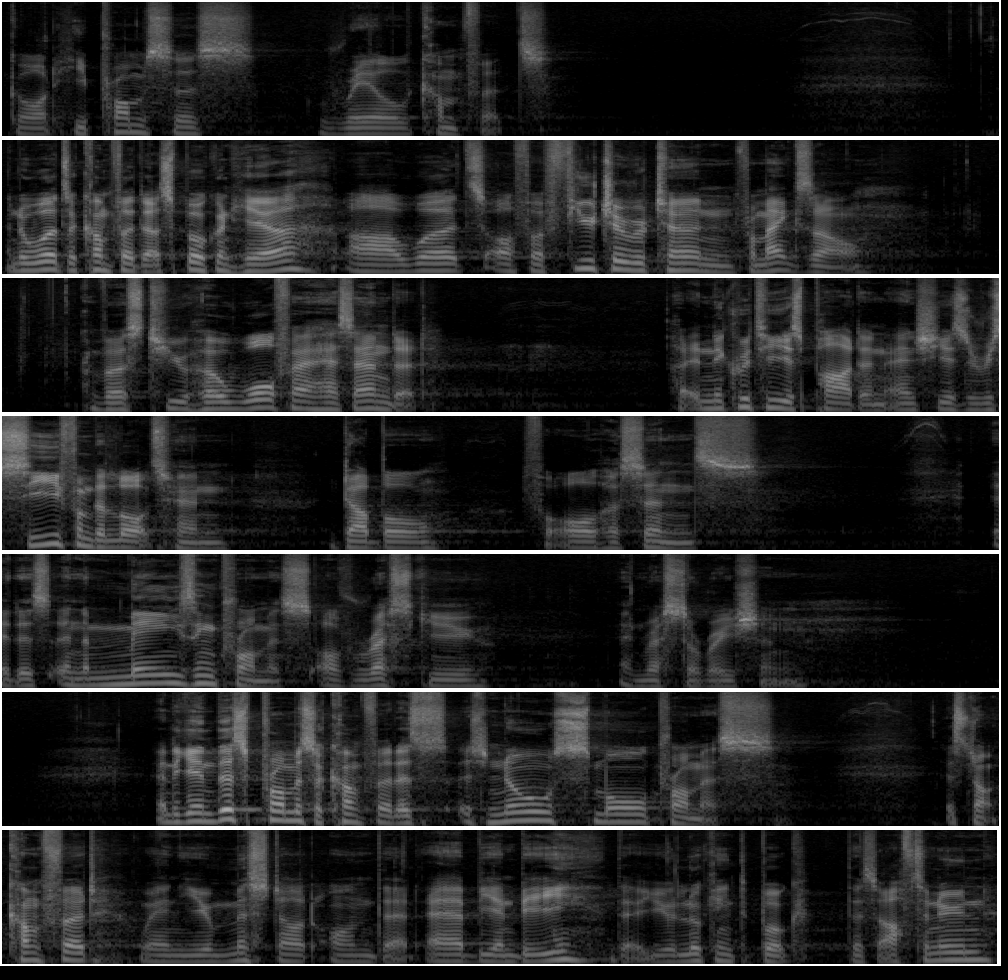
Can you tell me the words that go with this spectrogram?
God, he promises real comfort. And the words of comfort that are spoken here are words of a future return from exile. Verse 2 Her warfare has ended, her iniquity is pardoned, and she has received from the Lord's hand double for all her sins. It is an amazing promise of rescue and restoration. And again, this promise of comfort is, is no small promise. It's not comfort when you missed out on that Airbnb that you're looking to book this afternoon.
